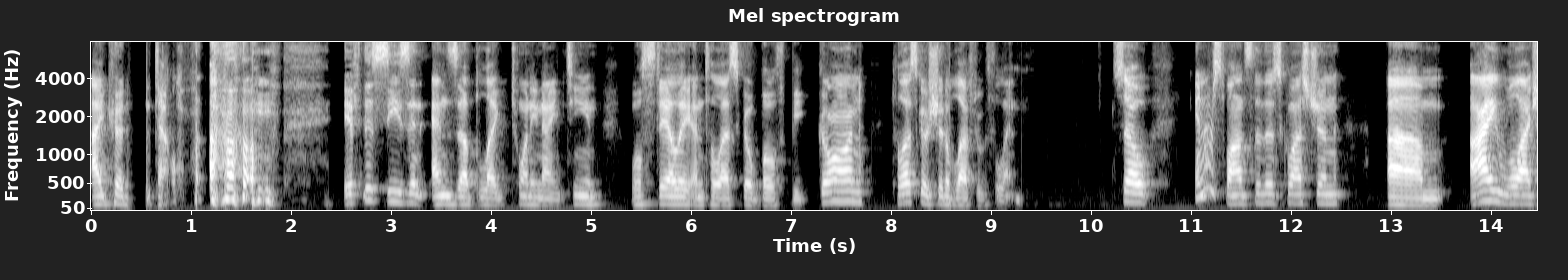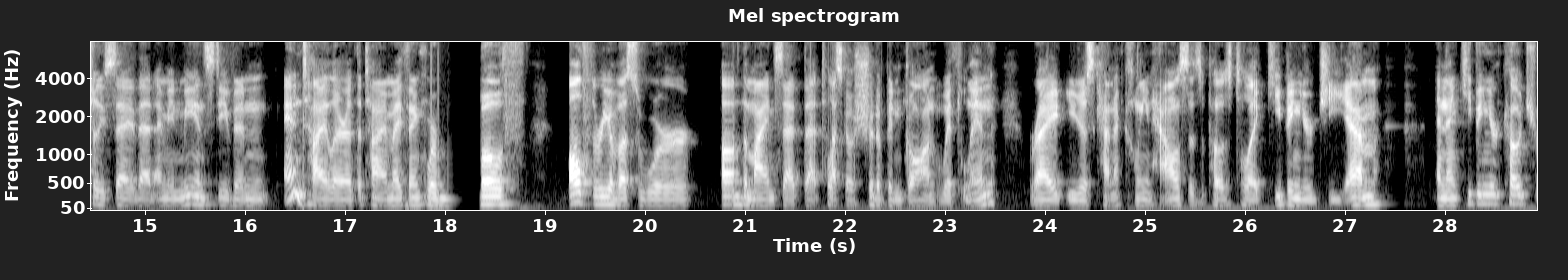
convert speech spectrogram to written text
I couldn't tell. um, if this season ends up like 2019, will Staley and Telesco both be gone? Telesco should have left with Lynn. So, in response to this question, um, I will actually say that I mean, me and Steven and Tyler at the time, I think were both, all three of us were of the mindset that Telesco should have been gone with Lynn, right? You just kind of clean house as opposed to like keeping your GM and then keeping your coach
